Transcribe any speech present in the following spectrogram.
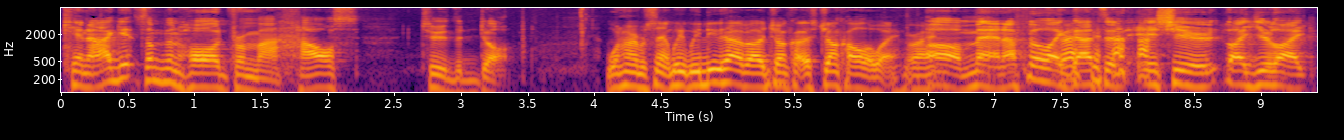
can I get something hauled from my house to the dump? 100%. We, we do have a junk, it's junk haul away, right? Oh man, I feel like that's an issue. Like you're like,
